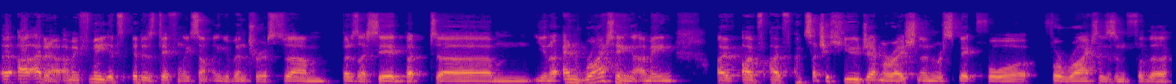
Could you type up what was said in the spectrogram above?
uh, I, I, don't know. I mean, for me, it's it is definitely something of interest. Um, but as I said, but um, you know, and writing. I mean, I've, I've I've such a huge admiration and respect for for writers and for the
